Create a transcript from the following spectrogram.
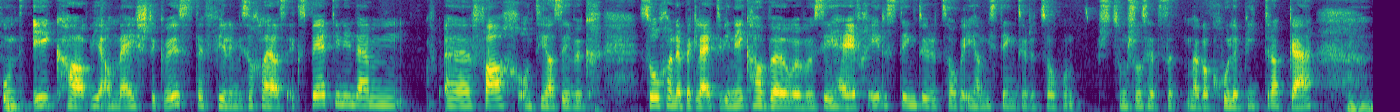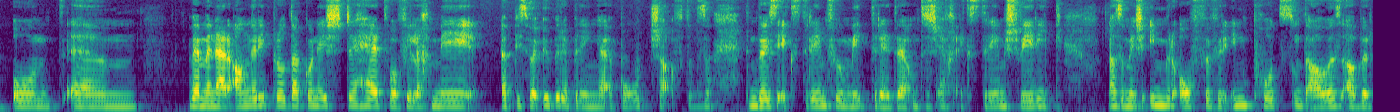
Und ich habe wie am meisten gewusst, da fühle ich mich so ein als Expertin in diesem äh, Fach und ich konnte sie wirklich so können begleiten, wie ich wollte, weil sie haben einfach ihr Ding durchgezogen, ich habe mein Ding durchgezogen und zum Schluss hat es einen mega coolen Beitrag gegeben. Mhm. Und ähm, wenn man dann andere Protagonisten hat, die vielleicht mehr etwas überbringen eine Botschaft oder so, dann wollen sie extrem viel mitreden und das ist einfach extrem schwierig. Also man ist immer offen für Inputs und alles, aber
